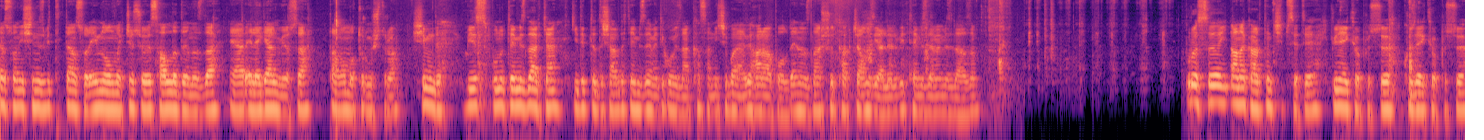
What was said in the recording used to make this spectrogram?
En son işiniz bittikten sonra emin olmak için şöyle salladığınızda eğer ele gelmiyorsa tamam oturmuştur o. Şimdi biz bunu temizlerken gidip de dışarıda temizlemedik. O yüzden kasanın içi bayağı bir harap oldu. En azından şu takacağımız yerleri bir temizlememiz lazım. Burası anakartın chipseti, Güney Köprüsü, Kuzey Köprüsü.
